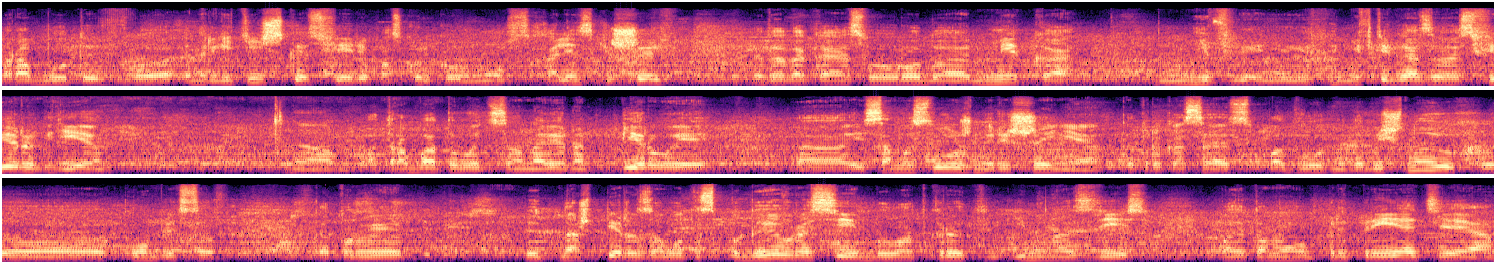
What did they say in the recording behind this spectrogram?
работы в энергетической сфере, поскольку ну, Сахалинский шельф – это такая своего рода мекка нефтегазовой сферы, где э, отрабатываются, наверное, первые и самые сложные решения, которые касаются подводно-добычных комплексов, которые это наш первый завод СПГ в России был открыт именно здесь. Поэтому предприятия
